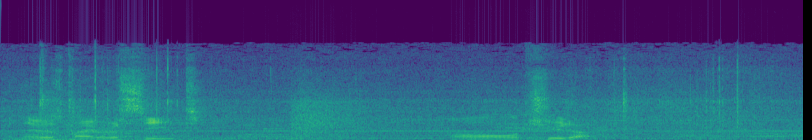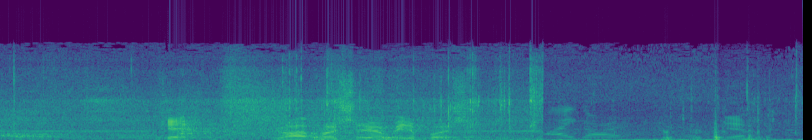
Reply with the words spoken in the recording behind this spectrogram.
And there's my receipt, all chewed up. Okay, you want to push it or want me to push it? I got it. Yeah.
